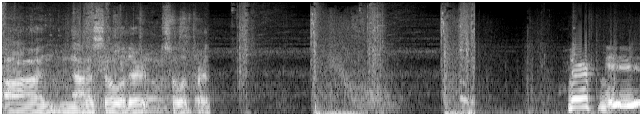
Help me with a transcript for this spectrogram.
Uh, not a solo. They're solo press. Nerf me!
